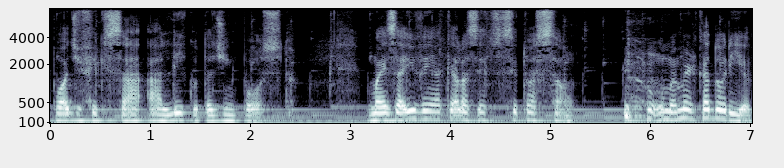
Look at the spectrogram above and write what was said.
pode fixar a alíquota de imposto. Mas aí vem aquela situação: uma mercadoria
